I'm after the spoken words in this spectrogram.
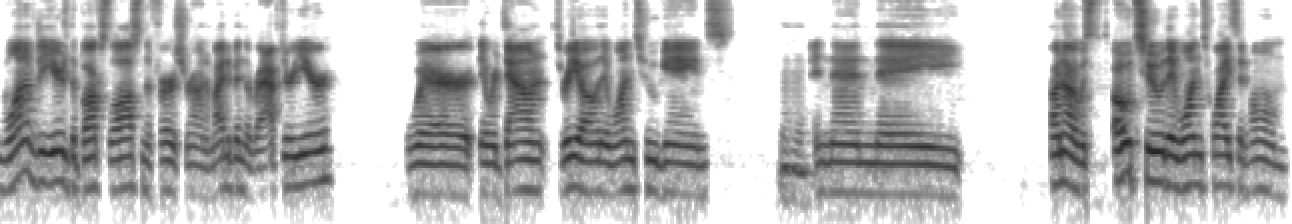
One of the years the Bucks lost in the first round, it might have been the Raptor year where they were down 3-0 they won two games mm-hmm. and then they oh no it was 0-2 they won twice at home.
